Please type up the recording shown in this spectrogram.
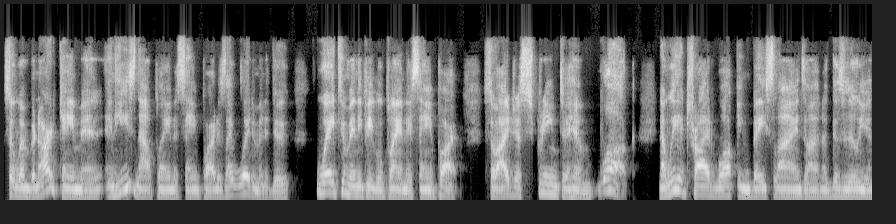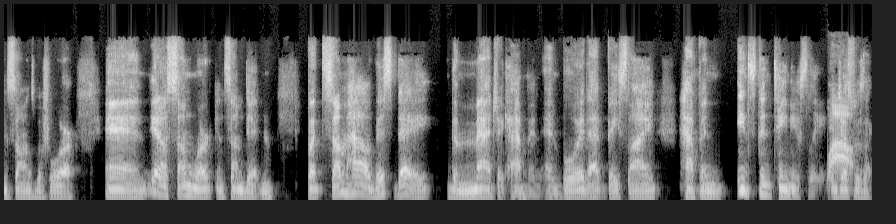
So when Bernard came in and he's now playing the same part, it's like, wait a minute, dude, way too many people playing the same part. So I just screamed to him, walk. Now we had tried walking bass lines on a gazillion songs before, and you know, some worked and some didn't. But somehow this day, the magic happened. And boy, that bass line happened instantaneously. Wow. It just was like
